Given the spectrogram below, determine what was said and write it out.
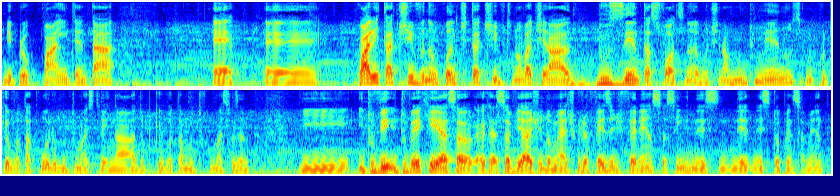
me preocupar em tentar. É, é, qualitativo, não quantitativo. Tu não vai tirar 200 fotos, não. Eu vou tirar muito menos, porque eu vou estar com o olho muito mais treinado, porque eu vou estar muito mais fazendo. E, e tu, vê, tu vê que essa, essa viagem do México já fez a diferença, assim, nesse, nesse teu pensamento?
